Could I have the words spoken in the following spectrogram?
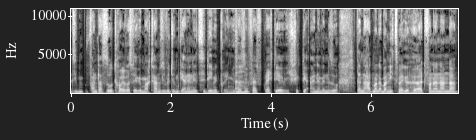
sie fand das so toll, was wir gemacht haben. Sie würde ihm gerne eine CD mitbringen. Ich sage, ich verspreche dir, ich schicke dir eine, wenn du so. Dann hat man aber nichts mehr gehört voneinander.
